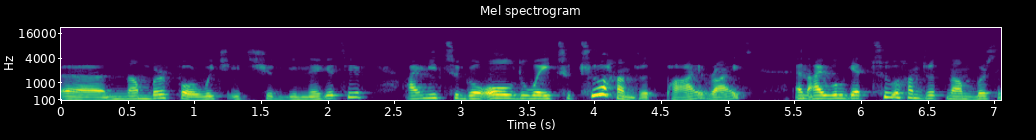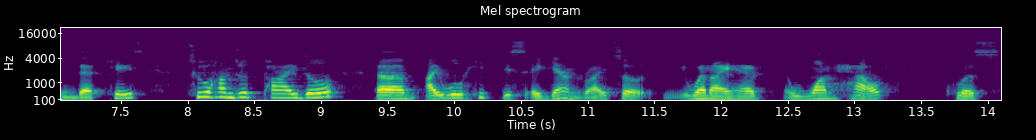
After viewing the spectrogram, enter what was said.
uh, number for which it should be negative I need to go all the way to 200 pi right? And I will get 200 numbers in that case. 200 pi though um, I will hit this again right? So when I have 1 half plus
